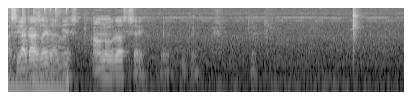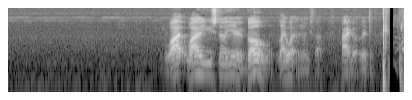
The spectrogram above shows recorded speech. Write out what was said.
I'll see y'all guys later, I guess. I don't know what else to say. Why why are you still here? Go. Like what? Let me stop. Alright, go. Let's Yo,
